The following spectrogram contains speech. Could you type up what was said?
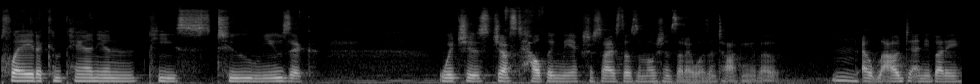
played a companion piece to music, which is just helping me exercise those emotions that I wasn't talking about mm. out loud to anybody.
